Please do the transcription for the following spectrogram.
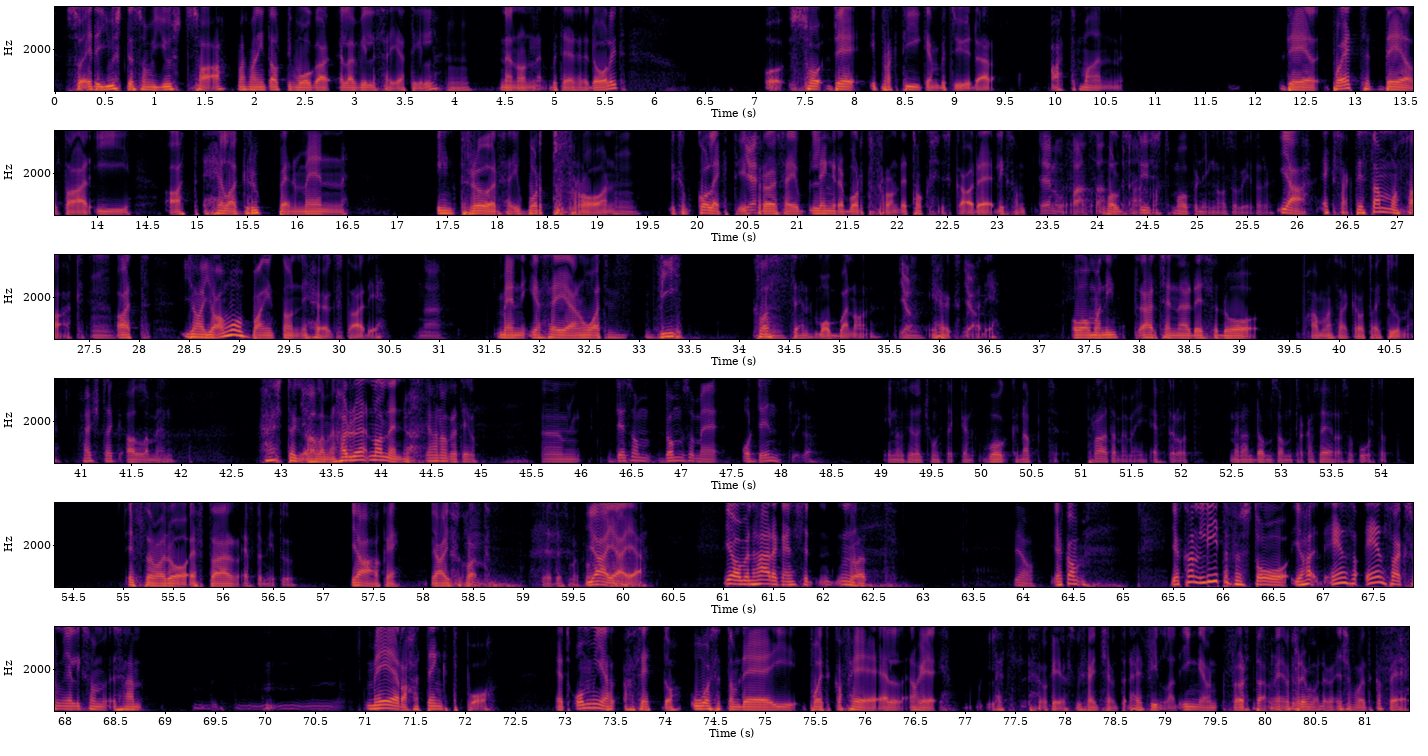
så är det just det som vi just sa, att man inte alltid vågar eller vill säga till Mm. när någon beter sig dåligt. Och så det i praktiken betyder att man del, på ett sätt deltar i att hela gruppen män inte rör sig bort från, Mm. Liksom kollektivt Yeah. rör sig längre bort från det toxiska och det liksom Det är nog fan sant. våldsamma. Tyst mobbning och så vidare. Ja, exakt. Det är samma sak. Mm. Att ja, jag mobbar inte någon i högstadiet, Nej. men jag säger nog att vi, klassen, mobbar någon Ja. Mm. i högstadiet. Och om man inte erkänner det så då har man saker att ta itu med. Hashtag alla män. Hashtag Ja. alla män. Har du någon ännu? Jag har några till. Um, det som, de som är ordentliga, inom citationstecken, vågar knappt prata med mig efteråt, medan de som trakasserar så fortsatt Efter vad då? Efter... efter metoo. Ja, okej. Ja, ju såklart. Mm. Det är det som är frågan. Ja, ja, ja. Ja, men här är kanske... Mm. Så att, ja. jag, kan, jag kan lite förstå... Jag har, en, en sak som jag liksom så här, mera har tänkt på, att om jag har sett då, oavsett om det är i, på ett café eller... Okej, let's- okej, vi ska inte skämta, det här är Finland. Ingen flörtar med en främmande människa på ett café.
